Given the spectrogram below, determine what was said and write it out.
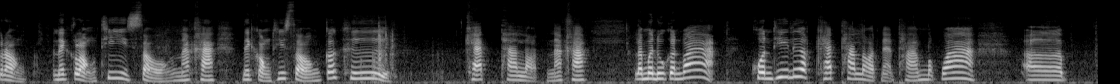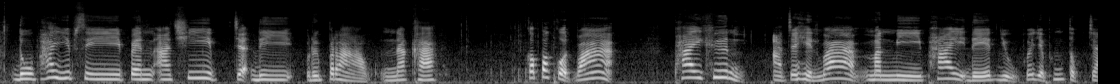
กล่องในกล่องที่ 2 นะคะ ในกล่องที่ 2 ก็คือ Cat t a l o t นะคะ เรามาดูกันว่าคนที่เลือก Cat t a l o t เนี่ยถามบอกว่าดูไพ่ยิปซีเป็นอาชีพจะดีหรือเปล่านะคะ ก็ปรากฏว่า ไพ่ขึ้นอาจจะเห็นว่ามันมีไพ่เดทอยู่ก็อย่าเพิ่งตกใจ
